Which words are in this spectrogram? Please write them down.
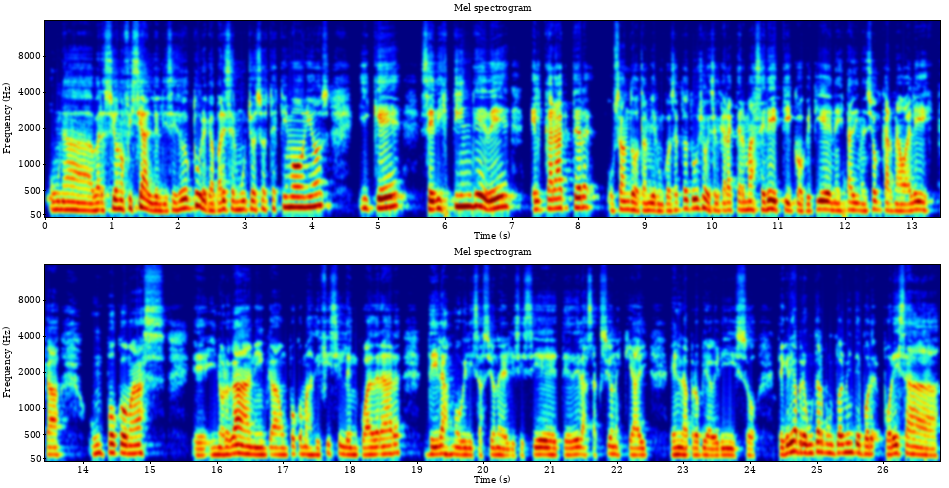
una versión oficial del 16 de octubre que aparecen muchos de esos testimonios y que se distingue de el carácter usando también un concepto tuyo, que es el carácter más herético que tiene, esta dimensión carnavalesca, un poco más eh, inorgánica, un poco más difícil de encuadrar de las movilizaciones del 17, de las acciones que hay en la propia Berizo. Te quería preguntar puntualmente por, esa,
